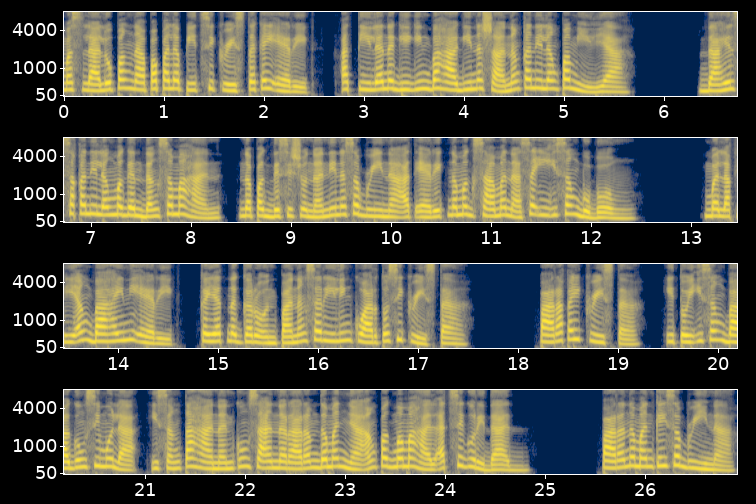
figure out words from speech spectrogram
mas lalo pang napapalapit si Krista kay Eric, at tila nagiging bahagi na siya ng kanilang pamilya. Dahil sa kanilang magandang samahan, napagdesisyonan ni na Sabrina at Eric na magsama na sa iisang bubong. Malaki ang bahay ni Eric, kaya't nagkaroon pa ng sariling kwarto si Krista. Para kay Krista, ito'y isang bagong simula, isang tahanan kung saan nararamdaman niya ang pagmamahal at seguridad. Para naman kay Sabrina,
